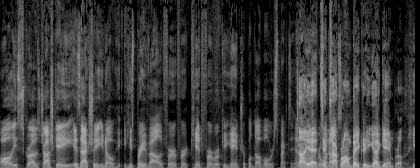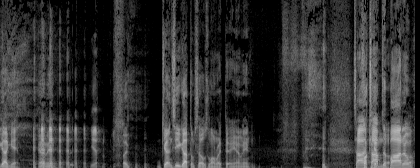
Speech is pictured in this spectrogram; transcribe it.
all these scrubs. Josh Giddey is actually, you know, he, he's pretty valid for for a kid for a rookie game triple double. Respect to him. Nah, yeah, TikTok else- Ron Baker, he got game, bro. He got game. You know what I mean? yeah. Like Gen Z got themselves one right there. You know what I mean? Top, Fuck top him, to though. bottom, Ugh.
